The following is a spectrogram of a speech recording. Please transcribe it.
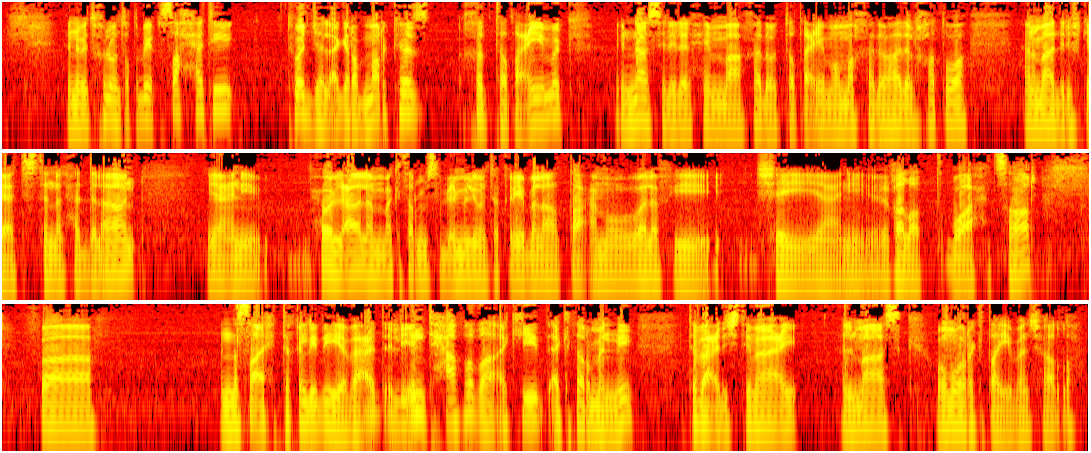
أنه يدخلون تطبيق صحتي توجه لأقرب مركز خذ تطعيمك. الناس اللي للحين ما أخذوا التطعيم وما أخذوا هذه الخطوة أنا ما أدري إيش قاعد تستنى لحد الآن. يعني بحول العالم أكثر من 70 مليون تقريبا الآن طعموا ولا في شيء يعني غلط واحد صار. ف النصائح التقليدية بعد اللي أنت حافظها أكيد أكثر مني. تباعد اجتماعي الماسك وأمورك طيبة إن شاء الله.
